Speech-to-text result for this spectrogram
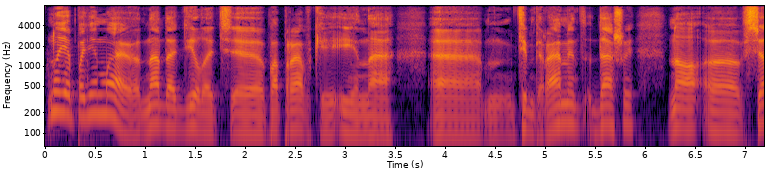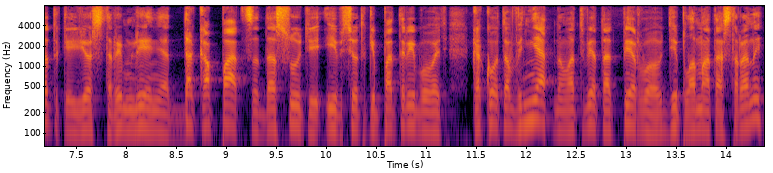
ну, я понимаю, надо делать э, поправки и на э, темперамент Даши, но все-таки ее стремление докопаться до сути и все-таки потребовать какого-то внятного ответа от первого дипломата страны,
